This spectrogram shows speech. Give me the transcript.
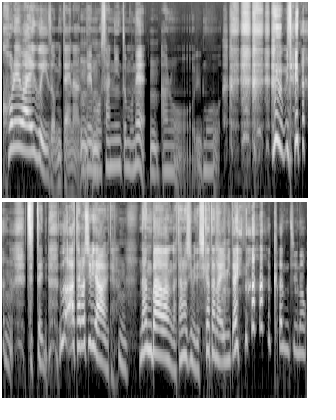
これはえぐいぞみたいな、うんうん。でもう3人ともね、うん。あのもう みたいな、うん。絶対にうわー楽しみだみたいな、うん。ナンバーワンが楽しみで仕方ないみたいな 感じの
